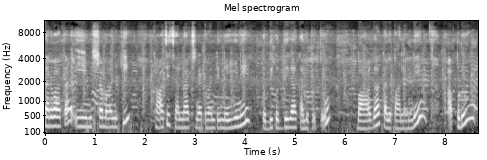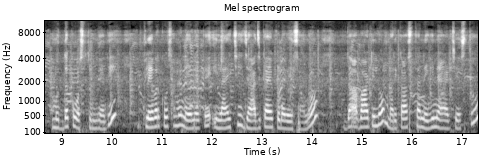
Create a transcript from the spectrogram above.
తర్వాత ఈ మిశ్రమానికి కాచి చల్లార్చినటువంటి నెయ్యిని కొద్ది కొద్దిగా కలుపుతూ బాగా కలపాలండి. అప్పుడు ముద్దకు వస్తుంది అది. ఫ్లేవర్ కోసము నేనైతే ఇలాచీ జాజికాయ కూడా వేశాను. దా వాటిలో మరి కాస్త నెయ్యిని యాడ్ చేస్తూ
